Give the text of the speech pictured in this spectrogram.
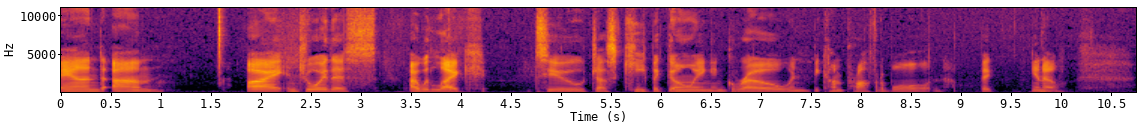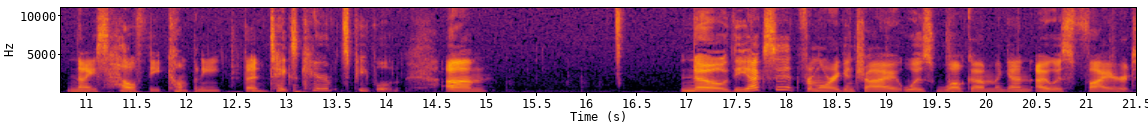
And um I enjoy this. I would like to just keep it going and grow and become profitable and have a big, you know, nice healthy company that takes care of its people. Um no, the exit from Oregon Chai was welcome. Again, I was fired.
